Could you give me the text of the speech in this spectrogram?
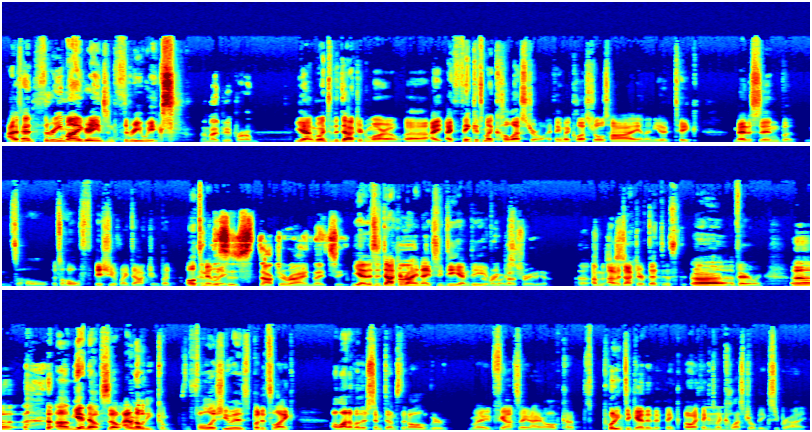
I've had three migraines in three weeks. that might be a problem. Yeah, I'm going to the doctor tomorrow. Uh, I I think it's my cholesterol. I think my cholesterol is high, and I need to take medicine. But it's a whole it's a whole issue with my doctor. But And ultimately, this is Dr. Ryan Knightsey, yeah, this is Doctor on Ryan Knightsey, DMD, of Ring course. Post Radio. Oh, I'm, I'm a doctor of dentist, uh, apparently. Uh, um, yeah, no. So I don't know what the com- full issue is, but it's like a lot of other symptoms that all we're my fiance and I are all kind of putting together that think, oh, I think it's my Mm. cholesterol being super high.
